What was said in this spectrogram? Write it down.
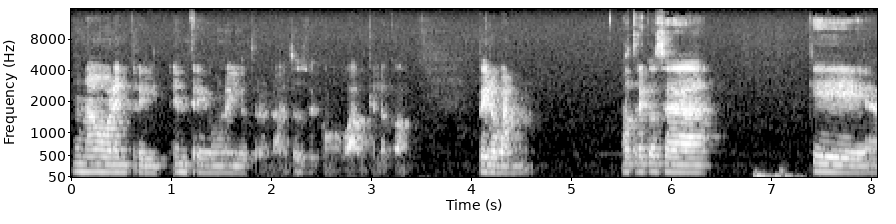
una hora entre, entre uno y otro, ¿no? Entonces fue como, wow, qué loco. Pero bueno, otra cosa que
